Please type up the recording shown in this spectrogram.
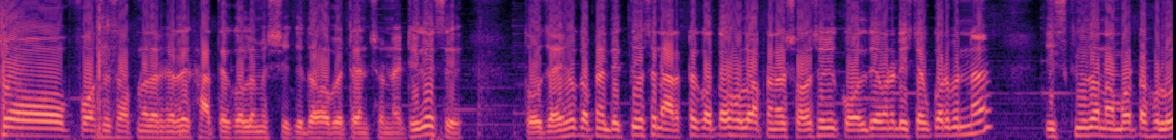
সব প্রসেস আপনাদের কাছে হাতে কলমে শিখে দেওয়া হবে টেনশন নাই, ঠিক আছে? তো যাই হোক, আপনারা দেখতে পাচ্ছেন, আরেকটা কথা হলো, আপনারা সরাসরি কল দিয়ে আমরা ডিস্টার্ব করবেন না। স্ক্রিনে দেওয়া নাম্বারটা হলো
